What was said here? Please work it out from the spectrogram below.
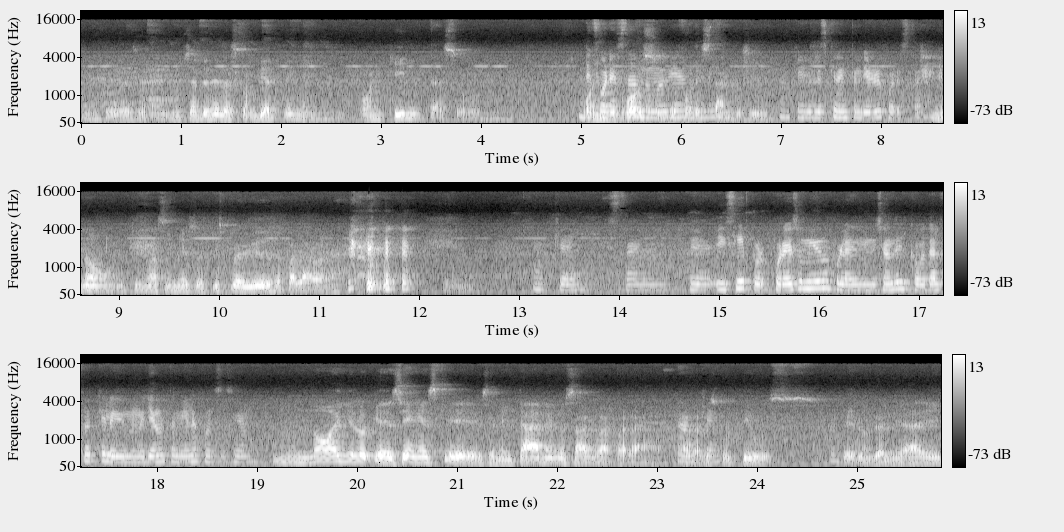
Entonces, eh, muchas veces las convierten en, o en quintas o, deforestando, más bien, deforestando, sí. Ok, les que entendí reforestar. No, aquí no hacen eso, aquí es prohibido esa palabra. ok. Eh, y sí, por, por eso mismo, por la disminución del caudal, fue que le disminuyeron también la concesión. No, ellos lo que decían es que se necesitaba menos agua para, para los cultivos, pero en realidad el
